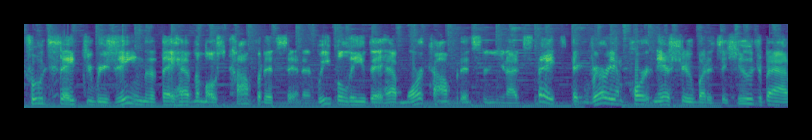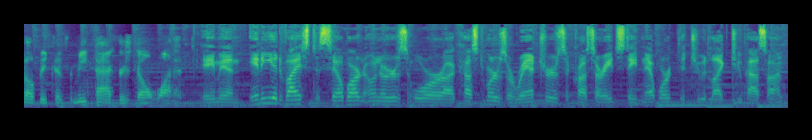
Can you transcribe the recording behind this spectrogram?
food safety regime that they have the most confidence in. And we believe they have more confidence in the United States. A very important issue, but it's a huge battle because the meat packers don't want it. Amen. Any advice to sale barn owners or uh, customers or ranchers across our eight state network that you would like to pass on?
